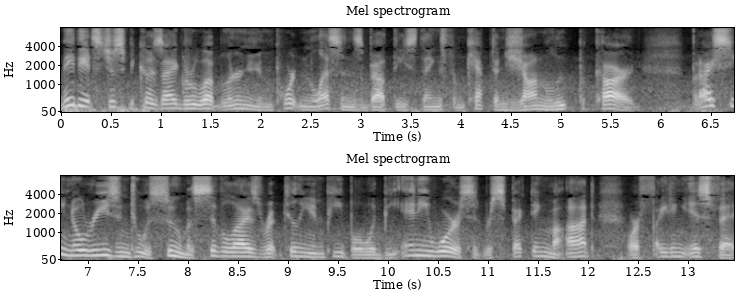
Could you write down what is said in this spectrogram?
Maybe it's just because I grew up learning important lessons about these things from Captain Jean Luc Picard but I see no reason to assume a civilized reptilian people would be any worse at respecting Ma'at or fighting Isfet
